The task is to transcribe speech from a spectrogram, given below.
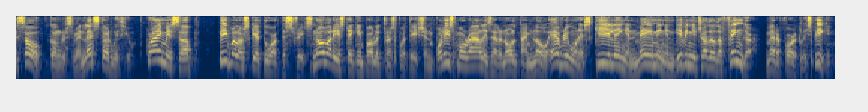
So, Congressman, let's start with you. Crime is up. People are scared to walk the streets. Nobody is taking public transportation. Police morale is at an all-time low. Everyone is killing and maiming and giving each other the finger, metaphorically speaking.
